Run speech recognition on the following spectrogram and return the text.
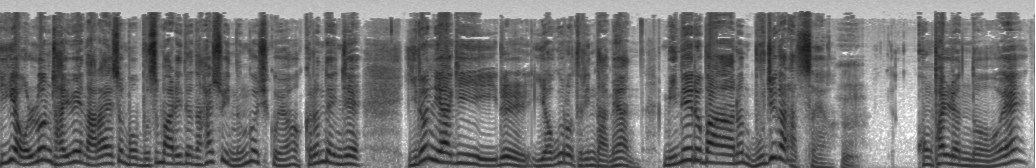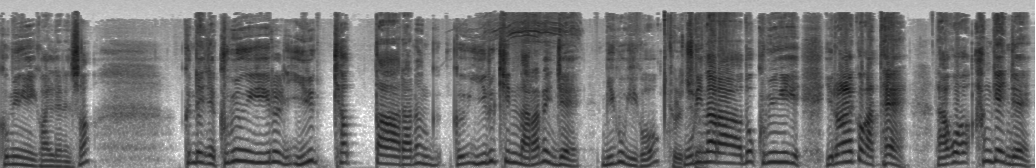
이게 언론 자유의 나라에서 뭐 무슨 말이든 할 수 있는 것이고요. 그런데 이제 이런 이야기를 역으로 드린다면 미네르바는 무죄가 났어요. 음. 08년도에 금융위기 관련해서. 근데 이제 금융위기를 일으켰 다라는 그- 그 일으킨 나라는 이제 미국이고 그렇죠. 우리나라도 금융위기 일어날 것 같아라고 한 게 이제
